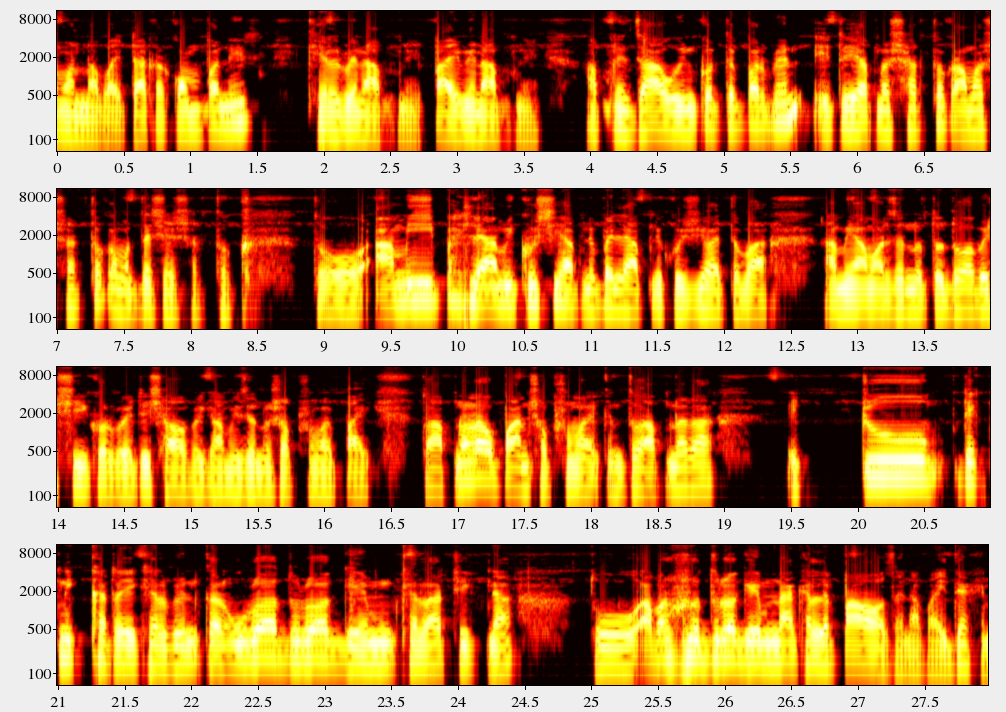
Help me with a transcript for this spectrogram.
আমার না ভাই। টাকা কোম্পানির, খেলবেন আপনি, পাইবেন আপনি। আপনি যা উইন করতে পারবেন, এটাই আপনার সার্থক, আমার সার্থক, আমার দেশের সার্থক। তো আমি পাইলে আমি খুশি, আপনি পাইলে আপনি খুশি হয়তো বা আমি আমার জন্য তো দোয়া বেশিই করব এটি স্বাভাবিক, আমি যেন সবসময় পাই। তো আপনারাও পান সবসময়, কিন্তু আপনারা একটু টেকনিক খাটাই খেলবেন, কারণ উড়া দুরা গেম খেলা ঠিক না। তো আবার উড়া দুরা গেম না খেললে পাওয়া যায় না ভাই। দেখেন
